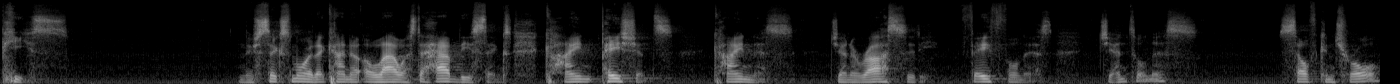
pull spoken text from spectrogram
peace. And there's six more that kind of allow us to have these things kind, patience, kindness, generosity, faithfulness, gentleness, self control.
